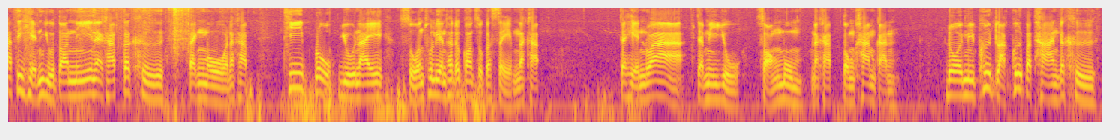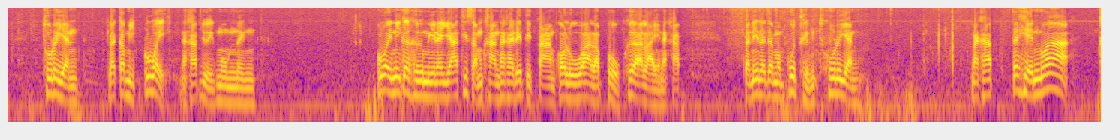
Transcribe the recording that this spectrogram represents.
าพที่เห็นอยู่ตอนนี้นะครับก็คือแตงโมนะครับ ที่ปลูกอยู่ในสวนทุเรียนทัตกรสุกเกษมนะครับ จะเห็นว่าจะมีอยู่ 2 มุมนะครับ ตรงข้ามกัน โดยมีพืชหลักพืชประธานก็คือทุเรียนแล้วก็มีกล้วยนะครับ อยู่อีกมุมหนึ่งกล้วยนี่ก็คือมีนัยยะที่สำคัญถ้าใครได้ติดตาม ก็รู้ว่าเราปลูกเพื่ออะไรนะครับตอนนี้เราจะมาพูดถึงทุเรียนนะครับ จะเห็นว่า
